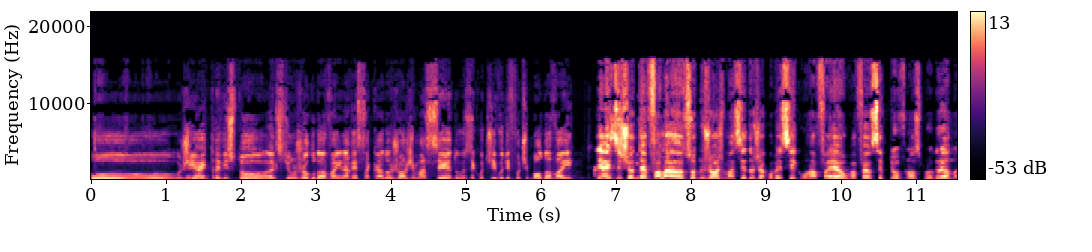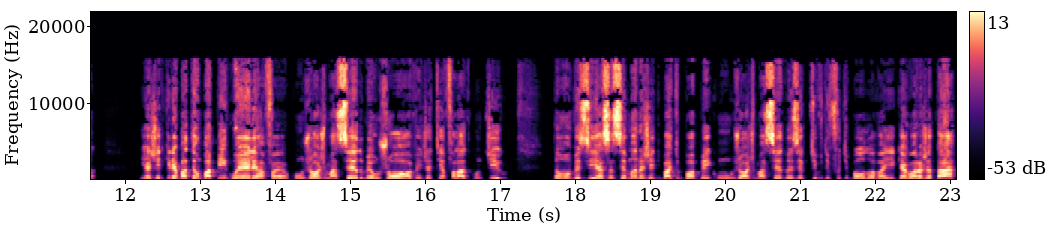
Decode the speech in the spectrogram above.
O, o Jean entrevistou, antes de um jogo do Havaí na ressacada, o Jorge Macedo, executivo de futebol do Havaí. Aliás, deixa eu até falar sobre o Jorge Macedo, eu já conversei com o Rafael. O Rafael sempre ouve o nosso programa. E a gente queria bater um papinho com ele, Rafael, com o Jorge Macedo, meu jovem, já tinha falado contigo. Então vamos ver se essa semana a gente bate um papo aí com o Jorge Macedo, executivo de futebol do Havaí, que agora já está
